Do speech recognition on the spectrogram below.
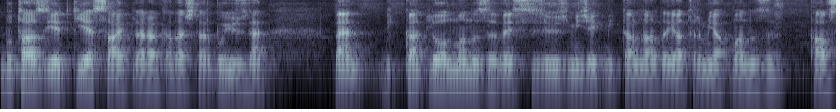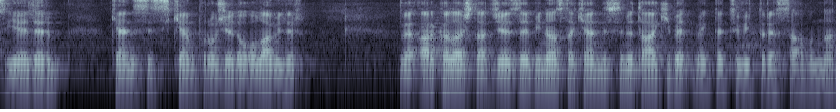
Bu tarz yetkiye sahipler arkadaşlar. Bu yüzden ben dikkatli olmanızı ve sizi üzmeyecek miktarlarda yatırım yapmanızı tavsiye ederim. Kendisi scam projede olabilir. Ve arkadaşlar CZ Binance da kendisini takip etmekte Twitter hesabından.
